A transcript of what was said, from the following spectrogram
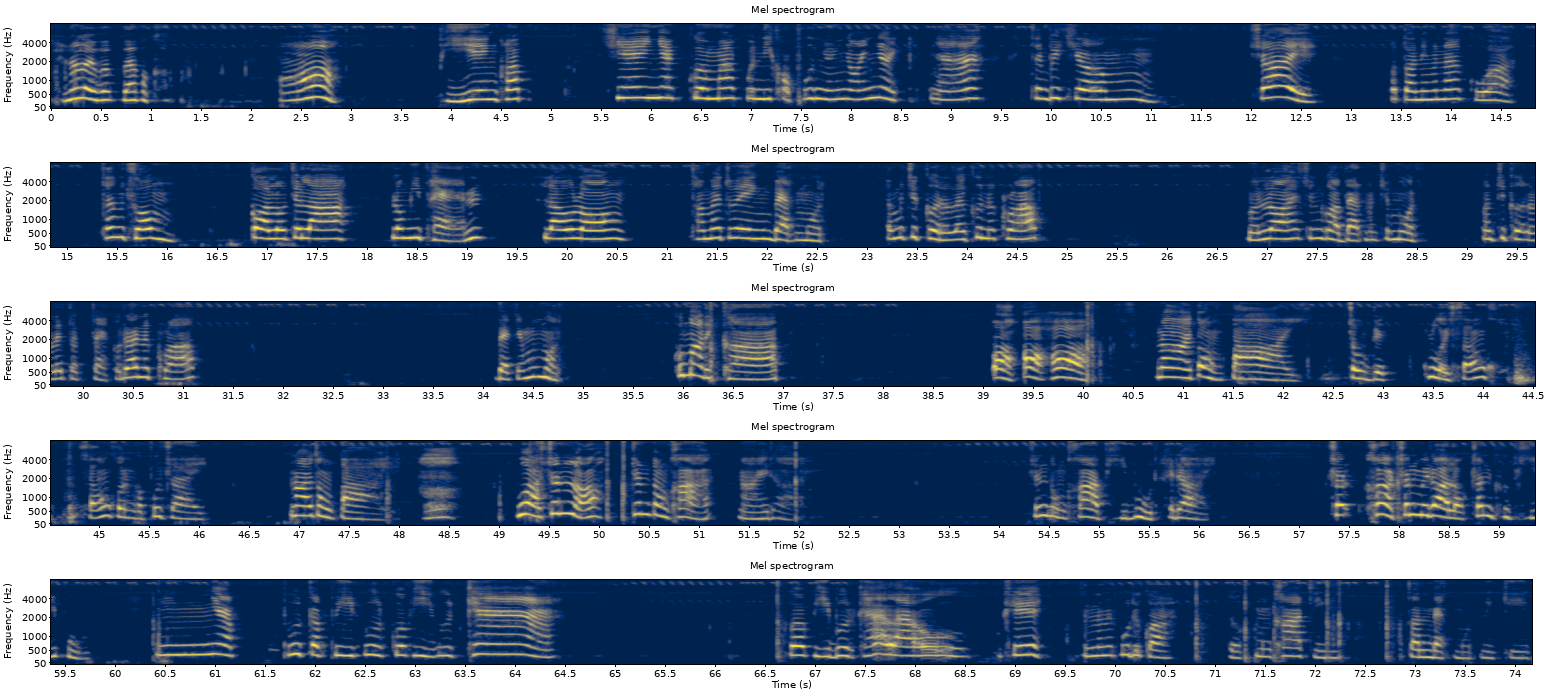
เห็นอะไรแวบๆอะครับ อ๋อ ผีเองครับ ใช่น่ากลัวมากวันนี้ขอพูดน้อยๆหน่อยนะท่านผู้ชม ใช่ เพราะตอนนี้มันน่ากลัว ท่านผู้ชม ก่อนเราจะลา เรามีแผน เราลองทำให้ตัวเองแบตหมด แล้วมันจะเกิดอะไรขึ้นนะครับ เหมือนรอให้ฉันกว่าแบตมันจะหมด มันจะเกิดอะไรแปลกๆก็ได้นะครับ แบตยังไม่หมด ก็มาดิครับอ๋ออ๋ออ๋อนายต้องตาย เจ้าเด็กกล้วยสองคนสองคนกับผู้ชายนายต้องตาย ว่าฉันเหรอ ฉันต้องฆ่านายได้ ฉันต้องฆ่าผีบูดให้ได้ ฉันฆ่าฉันไม่ได้หรอกฉันคือผีบูดเงียบพูดกับผีบูดกลัวผีบูดแค่กลัวผีบูดแค่เรา โอเคงั้นไม่พูดดีกว่า เดี๋ยวมันฆ่าจริง ตอนแบตหมดในเกม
